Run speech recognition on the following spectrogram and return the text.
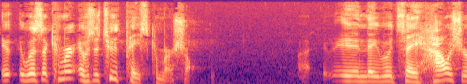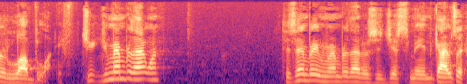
it, it was a commer- it was a toothpaste commercial. And they would say, How's your love life? Do you, do you remember that one? Does anybody remember that, or is it just me? And the guy was like,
